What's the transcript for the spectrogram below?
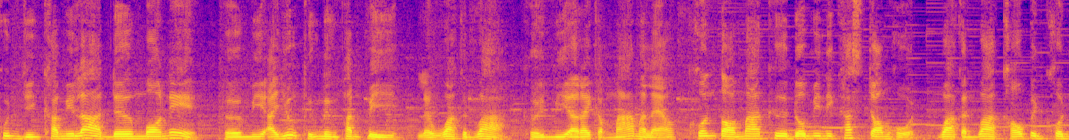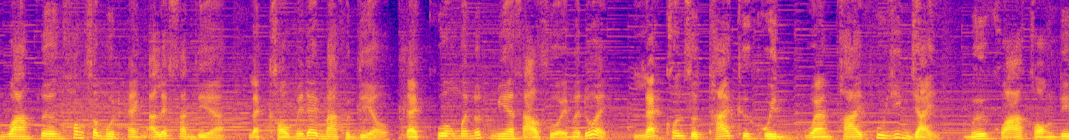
คุณหญิงคามิล่าเดอมมอเน่เธอมีอายุถึง 1,000 ปี และว่ากันว่า ยมีอะไรกับม้ามาแล้ว คนต่อมาคือโดมินิคัสจอมโหด ว่ากันว่าเขาเป็นคนวางเพลิงห้องสมุดแห่งอเล็กซานเดีย และเขาไม่ได้มาคนเดียว แต่ควงมนุษย์เมียสาวสวยมาด้วย และคนสุดท้ายคือควิน แวมไพร์ผู้ยิ่งใหญ่ มือขวาของดี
